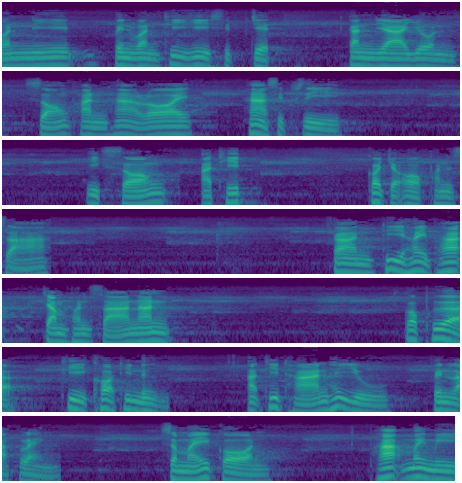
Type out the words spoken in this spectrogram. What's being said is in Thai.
วันนี้เป็นวันที่ 27 กันยายน 2554 อีกสองอาทิตย์ ก็จะออกพรรษา การที่ให้พระจำพรรษานั้น ก็เพื่อที่ข้อที่หนึ่ง อธิษฐานให้อยู่เป็นหลักแหล่ง สมัยก่อน พระไม่มี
